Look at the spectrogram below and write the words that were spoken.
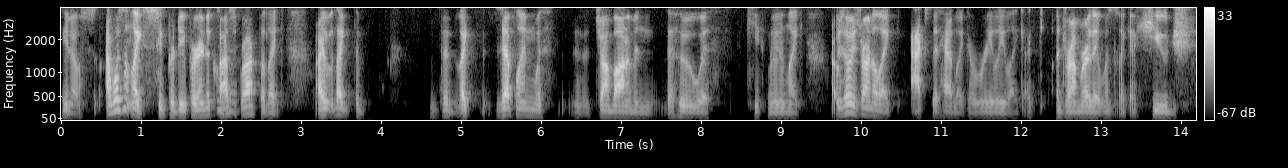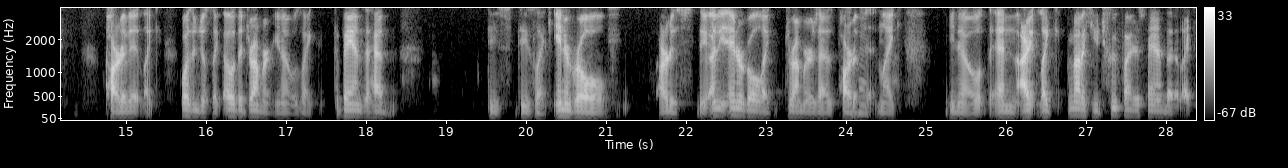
You know, I wasn't like super duper into classic rock, but like I like the the like Zeppelin with John Bonham and the Who with Keith Moon, like I was always drawn to like acts that had like a really like a, a drummer that was like a huge part of it. Like it wasn't just like oh the drummer, you know, it was like the bands that had these these like integral artists, the I mean, integral like drummers as part Mhm. of it, and like you know, and I like I'm not a huge Foo Fighters fan, but like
